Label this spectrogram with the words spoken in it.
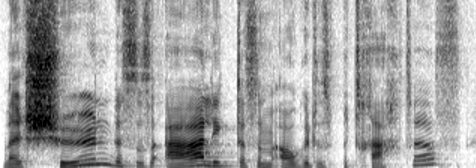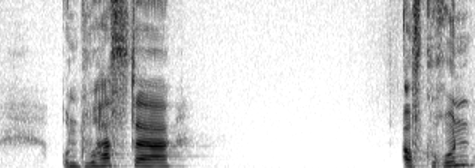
Weil schön, das ist A, liegt das im Auge des Betrachters und du hast da aufgrund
